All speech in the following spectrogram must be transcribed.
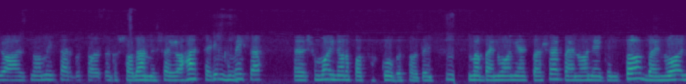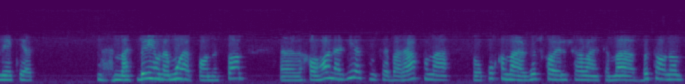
یا از نامه سرگشاده میشه یا هر طریق میشه شما اینا رو پاسخگو بسازین. ما به عنوان یک بشر به عنوان یک انسان به عنوان یکی از مسئله اونمو افغانستان خواهان از هستم که برای حقوق ما ارزش قائل شوند که ما بتانم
